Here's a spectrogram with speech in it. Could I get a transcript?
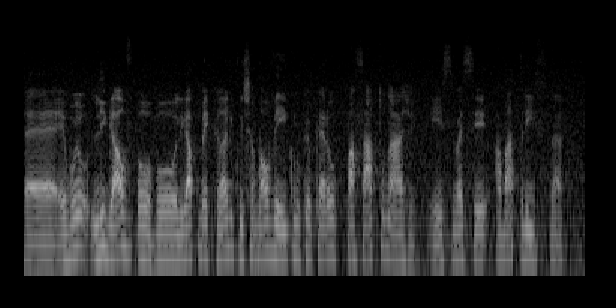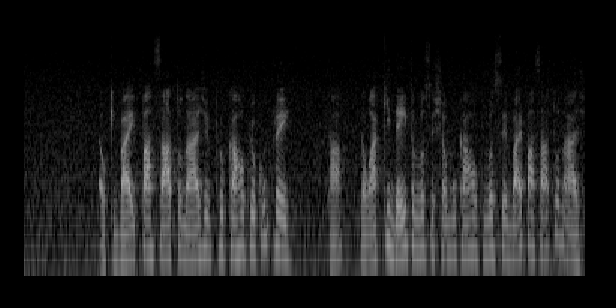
é, eu vou ligar, o, vou ligar pro mecânico e chamar o veículo que eu quero passar a tunagem. Esse vai ser a matriz, né? É o que vai passar a tunagem pro carro que eu comprei, tá? Então aqui dentro você chama o carro que você vai passar a tunagem.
